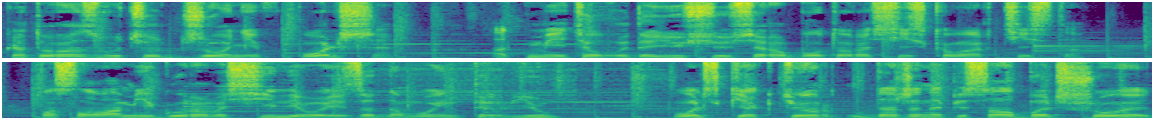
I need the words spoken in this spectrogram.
который озвучил Джонни в Польше, отметил выдающуюся работу российского артиста. По словам Егора Васильева из одного интервью, польский актер даже написал большое,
